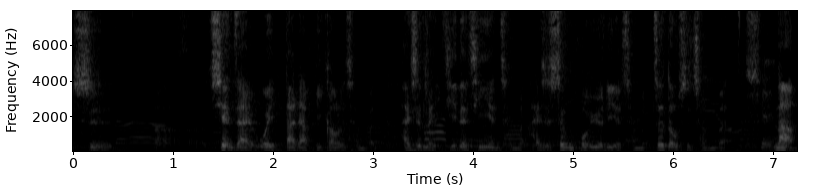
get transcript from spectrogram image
是呃现在为大家比稿的成本，还是累积的经验成本，还是生活阅历的成本，这都是成本。是。那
